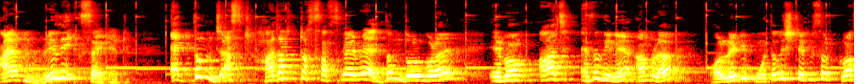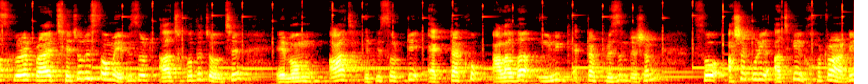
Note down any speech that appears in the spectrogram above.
আই এম রিয়েলি এক্সাইটেড একদম জাস্ট হাজারটা সাবস্ক্রাইবে একদম দোরগোড়ায় এবং আজ এতদিনে আমরা অলরেডি পঁয়তাল্লিশটা এপিসোড ক্রস করে প্রায় ছেচল্লিশতম এপিসোড আজ হতে চলছে এবং আজ এপিসোডটি একটা খুব আলাদা ইউনিক একটা প্রেজেন্টেশন সো আশা করি আজকের ঘটনাটি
